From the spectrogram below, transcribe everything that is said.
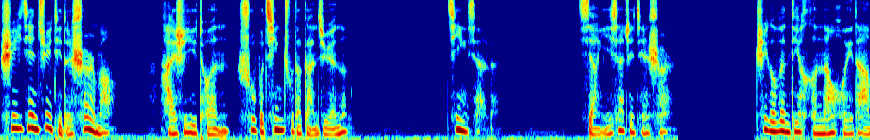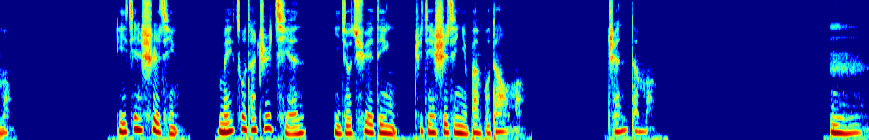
是一件具体的事儿吗？还是一团说不清楚的感觉呢？静下来，想一下这件事儿。这个问题很难回答吗？一件事情没做它之前，你就确定这件事情你办不到吗？真的吗？嗯，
